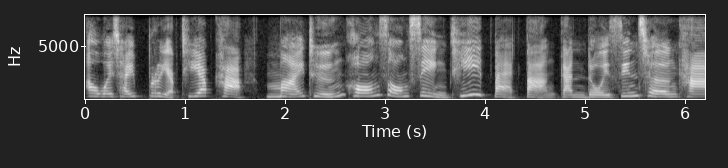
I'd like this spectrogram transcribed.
เอาไว้ใช้เปรียบเทียบค่ะ หมายถึงของสองสิ่งที่แตกต่างกันโดยสิ้นเชิงค่ะ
